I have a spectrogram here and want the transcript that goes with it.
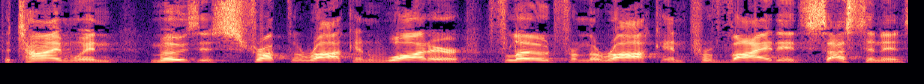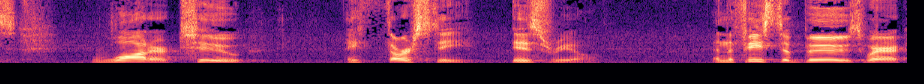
the time when Moses struck the rock and water flowed from the rock and provided sustenance, water to a thirsty Israel. And the Feast of Booths, where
